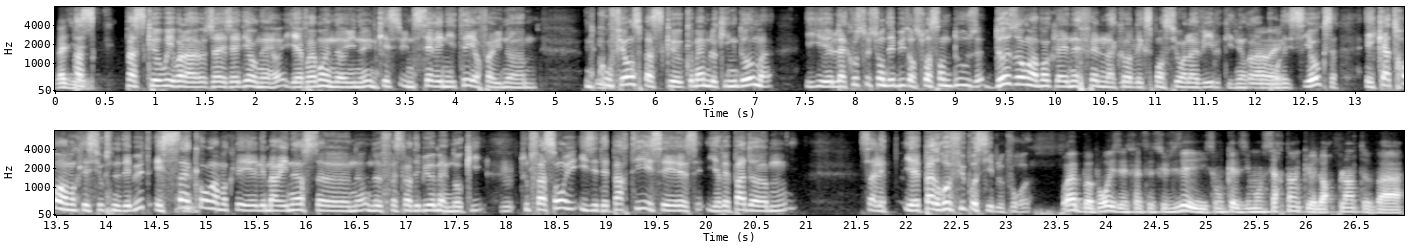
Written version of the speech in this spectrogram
parce, parce, que oui, voilà, j'allais dire, il y a vraiment une, une, une sérénité, enfin une une confiance parce que quand même le Kingdom, la construction débute en 72, deux ans avant que la NFL n'accorde l'expansion à la ville qui viendra ah pour les Seahawks, et quatre ans avant que les Seahawks ne débutent, et cinq mm. ans avant que les, Mariners euh, ne, fassent leur début eux-mêmes. Donc, mm. de toute façon, ils étaient partis et il n'y avait pas de, ça il y avait pas de refus possible pour eux. Ouais, bah pour eux, c'est ce que je disais, ils sont quasiment certains que leur plainte va,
